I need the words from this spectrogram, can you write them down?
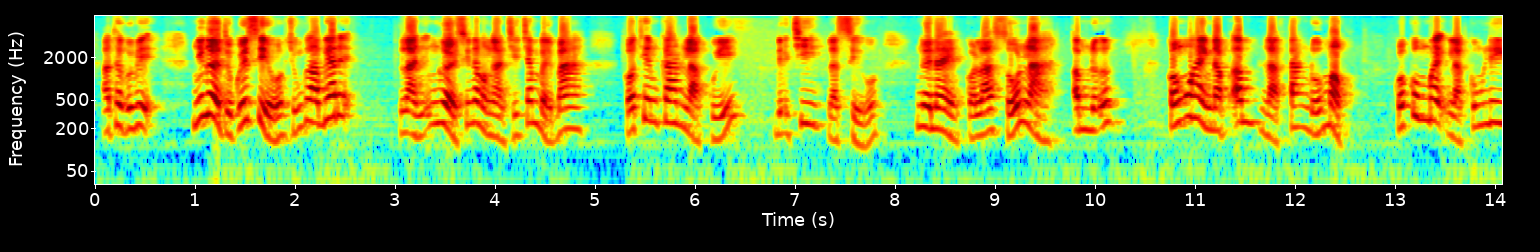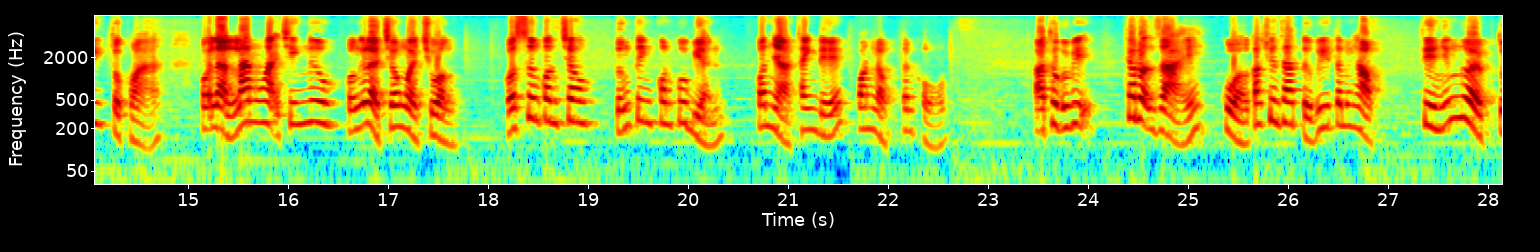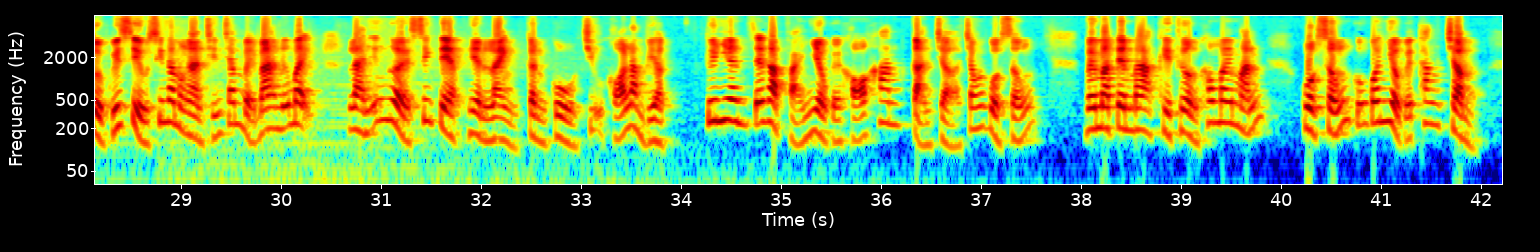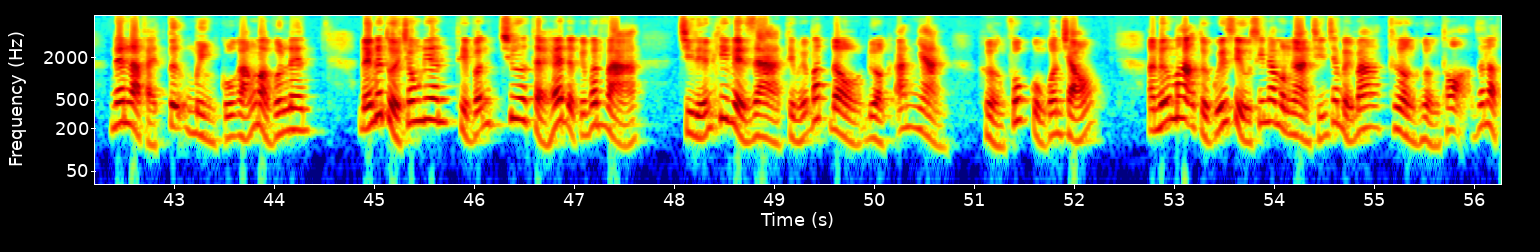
À, thưa quý vị, những người tuổi Quý Sửu chúng ta biết ấy, là những người sinh năm 1973 có thiên can là Quý, địa chi là Sửu. Người này có lá số là âm nữ, có ngũ hành nạp âm là tang đố mộc, có cung mệnh là cung ly thuộc hỏa, gọi là lan ngoại chi ngưu, có nghĩa là trâu ngoài chuồng, có xương con trâu, tướng tinh con cua biển, con nhà thanh đế, quan lộc, tân khổ. À, thưa quý vị, theo luận giải của các chuyên gia tử vi tâm linh học, thì những người tuổi quý sửu sinh năm 1973 nữ mệnh là những người xinh đẹp, hiền lành, cần cù, chịu khó làm việc. Tuy nhiên sẽ gặp phải nhiều cái khó khăn, cản trở trong cái cuộc sống. Về mặt tiền bạc thì thường không may mắn, cuộc sống cũng có nhiều cái thăng trầm, nên là phải tự mình cố gắng mà vươn lên. Đến cái tuổi trung niên thì vẫn chưa thể hết được cái vất vả, chỉ đến khi về già thì mới bắt đầu được an nhàn, hưởng phúc cùng con cháu. À, nữ mạng tuổi Quý Sửu sinh năm 1973 thường hưởng thọ rất là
